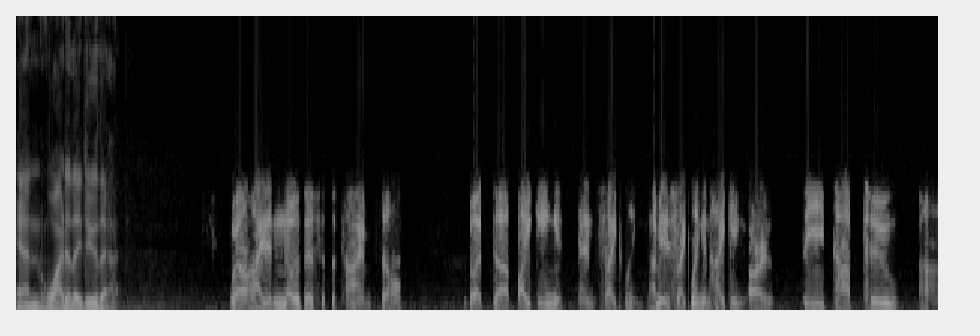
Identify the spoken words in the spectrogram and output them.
and why do they do that? Well, I didn't know this at the time, Phil, but uh, biking and cycling, I mean, cycling and hiking are the top two uh,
